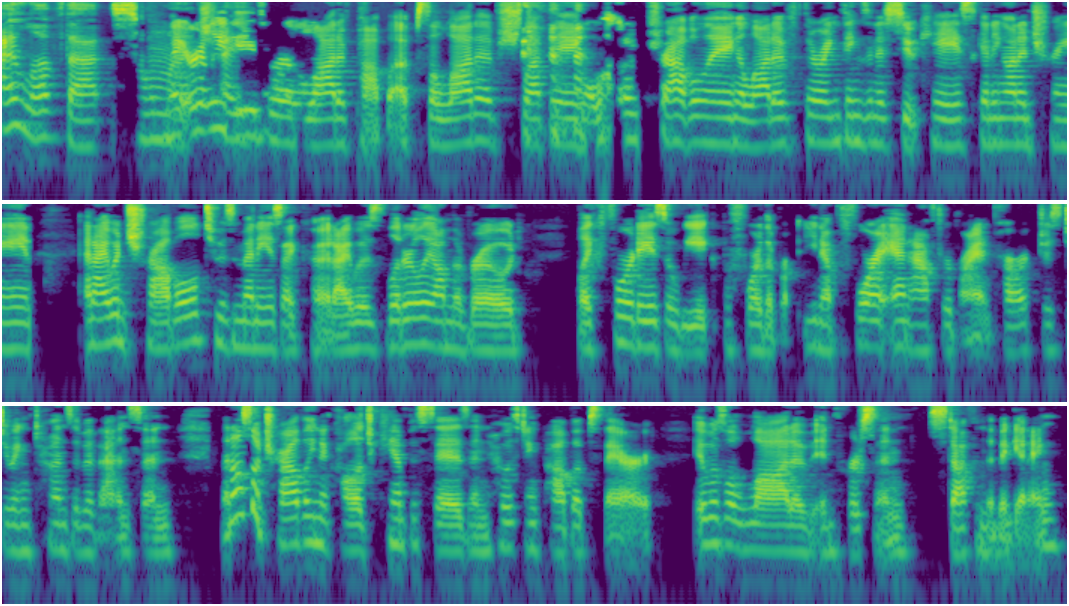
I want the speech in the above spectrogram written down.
I love that so much. My early days were a lot of pop ups, a lot of schlepping, a lot of traveling, a lot of throwing things in a suitcase, getting on a train. And I would travel to as many as I could. I was literally on the road like four days a week before the, you know, before and after Bryant Park, just doing tons of events and then also traveling to college campuses and hosting pop ups there. It was a lot of in person stuff in the beginning.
